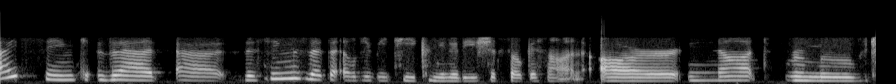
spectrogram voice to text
I think that uh, the things that the LGBT community should focus on are not removed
